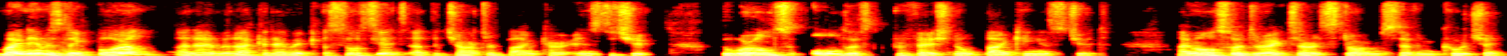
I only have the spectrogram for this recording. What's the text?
My name is Nick Boyle, and I'm an academic associate at the Chartered Banker Institute, the world's oldest professional banking institute. I'm also a director at Storm 7 Coaching.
